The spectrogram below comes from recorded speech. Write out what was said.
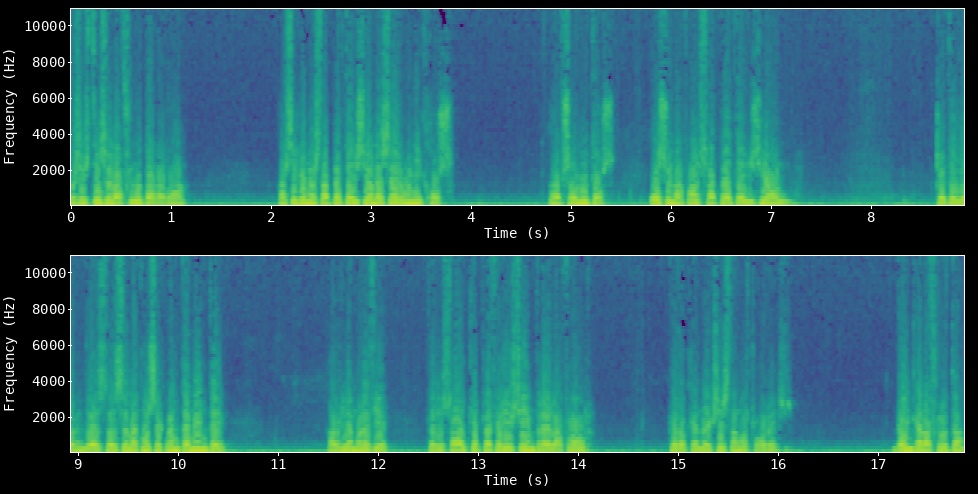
o existiese la fruta, ¿verdad? Así que nuestra pretensión de ser únicos, absolutos, es una falsa pretensión que de, serla consecuentemente habríamos de decir, pero hay que preferir siempre la flor, pero que no existan las flores. Venga la fruta,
